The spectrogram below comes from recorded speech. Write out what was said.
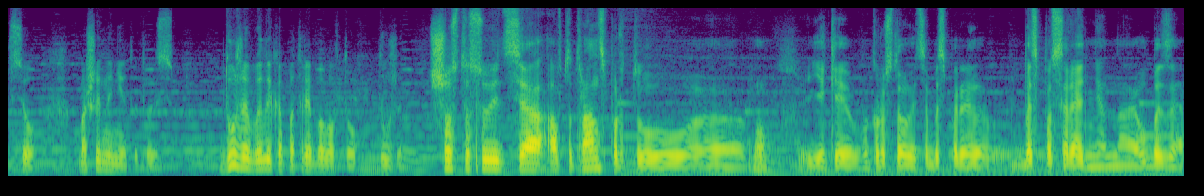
все, машини нету. Тобто, дуже велика потреба в авто. Дуже. Що стосується автотранспорту, е, ну, яке використовується безпосередньо на ЛБЗ, е,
